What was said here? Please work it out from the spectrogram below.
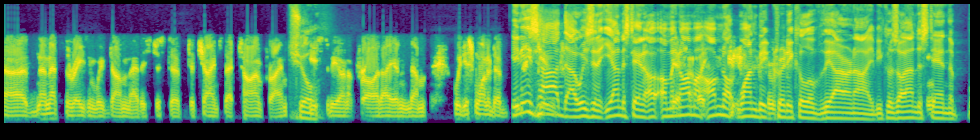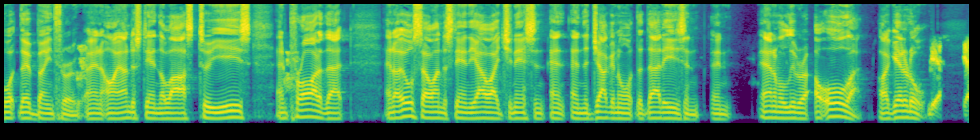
uh, and that's the reason we've done that is just to, to change that time frame. Sure. It used to be on a Friday, and um, we just wanted to. It is hard though, isn't it? You understand? I, I mean, I'm, Definitely. I'm not one bit critical of the RNA because I understand the, what they've been through, and I understand the last two years and prior to that, and I also understand the OHS and, and, and the juggernaut that that is, and and animal liver, all that. I get it all. Yeah, yeah,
